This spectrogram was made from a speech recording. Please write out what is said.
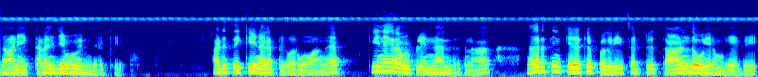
தானிய களஞ்சியமும் இருந்திருக்கு. அடுத்து கீழ்நகரத்துக்கு வருவோம் வாங்க. கீழ்நகர அமைப்பில் என்ன இருந்திருக்குன்னா நகரத்தின் கிழக்கு பகுதி சற்று தாழ்ந்த உயரமுடையது.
